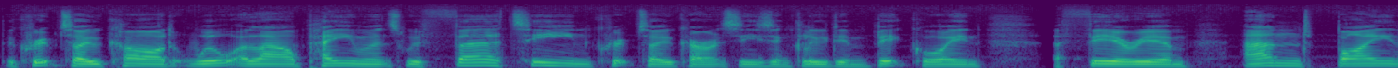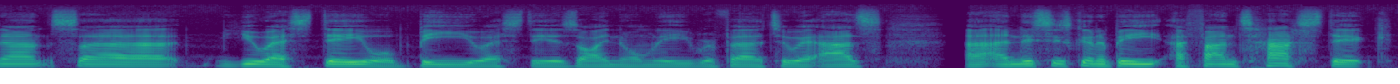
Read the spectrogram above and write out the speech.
The crypto card will allow payments with 13 cryptocurrencies, including Bitcoin, Ethereum, and Binance uh, USD or BUSD, as I normally refer to it as. Uh, and this is going to be a fantastic,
